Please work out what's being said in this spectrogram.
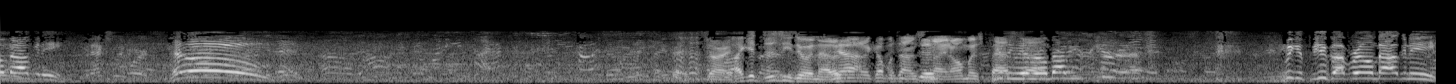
own balcony. It actually works. Hello. Sorry. I get dizzy doing that. I've Yeah. done it a couple times Did- tonight. Almost passed we have our own out. We can puke off our own balcony.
